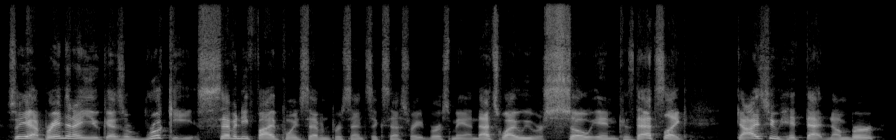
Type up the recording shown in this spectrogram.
So yeah, Brandon Aiyuk as a rookie, 75.7% success rate versus man. That's why we were so in because that's like guys who hit that number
